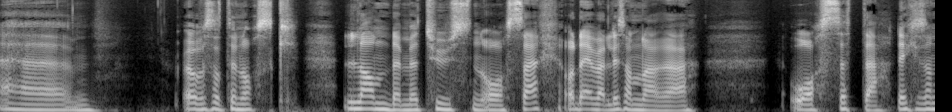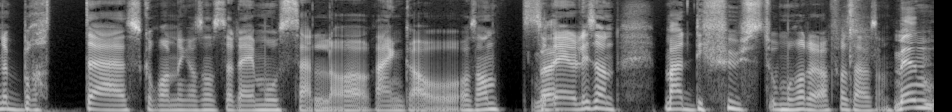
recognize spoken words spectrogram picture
eh, oversatt til norsk 'landet med tusen åser', og det er veldig sånn der eh, åsete. Det er ikke sånne bratte skråninger sånn som det er i Mosel og Reingau og sånt. Så Nei. det er jo litt sånn mer diffust område, da, for å si det sånn. Men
